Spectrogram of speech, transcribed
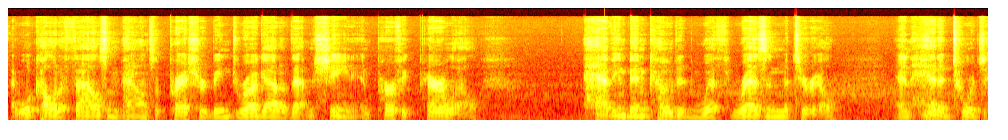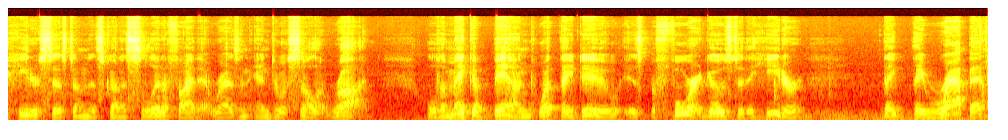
that we'll call it a thousand pounds of pressure being drug out of that machine in perfect parallel having been coated with resin material and headed towards a heater system that's going to solidify that resin into a solid rod. Well, to make a bend, what they do is before it goes to the heater, they, they wrap it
